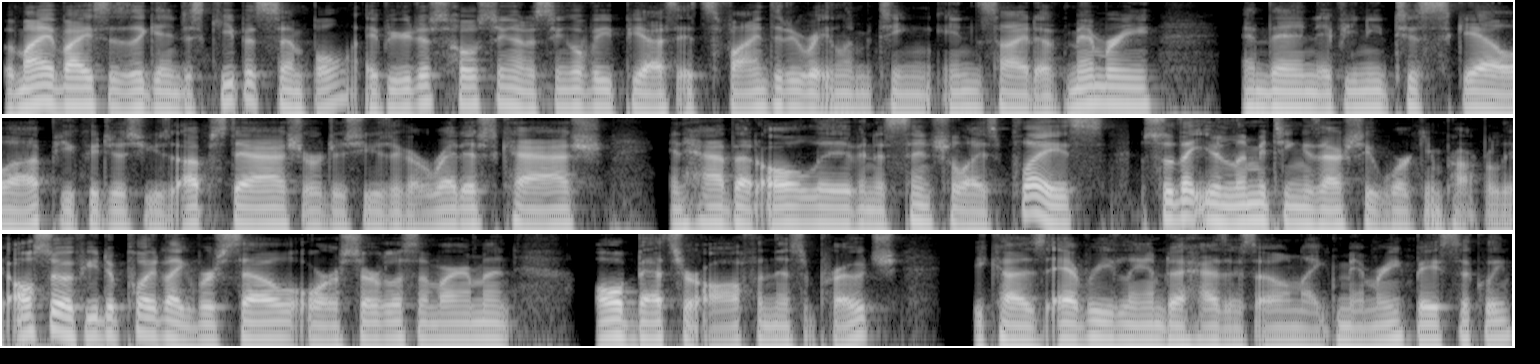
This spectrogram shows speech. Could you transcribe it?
But my advice is again, just keep it simple. If you're just hosting on a single VPS, it's fine to do rate limiting inside of memory. And then if you need to scale up, you could just use Upstash or just use like a Redis cache and have that all live in a centralized place so that your limiting is actually working properly. Also, if you deployed like Vercel or a serverless environment, all bets are off on this approach because every Lambda has its own like memory basically.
